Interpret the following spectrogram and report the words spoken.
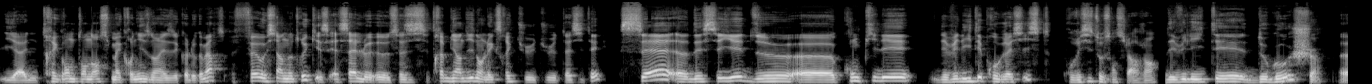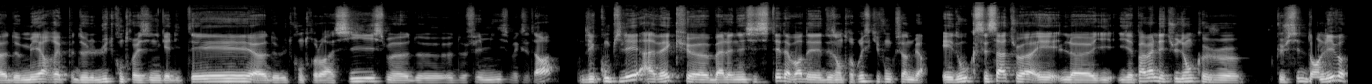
il y a une très grande tendance macroniste dans les écoles de commerce fait aussi un autre truc, et ça, ça c'est très bien dit dans l'extrait que tu, tu as cité, c'est euh, d'essayer de compiler des velléités progressistes, progressistes au sens large, hein, des velléités de gauche, de meilleure de lutte contre les inégalités, de lutte contre le racisme, de, de féminisme, etc de les compiler avec euh, bah, la nécessité d'avoir des, des, entreprises qui fonctionnent bien. Et donc c'est ça, tu vois. Et il y a pas mal d'étudiants que je que je cite dans le livre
